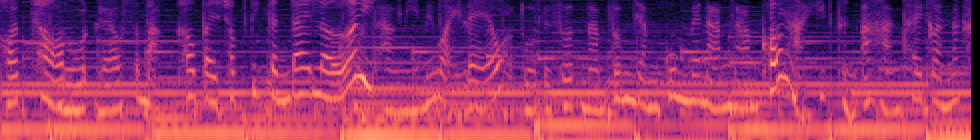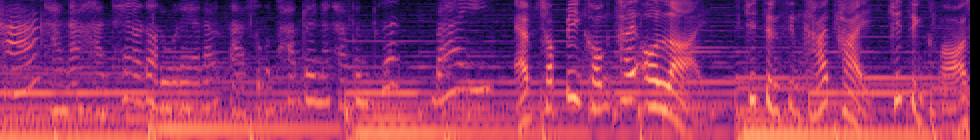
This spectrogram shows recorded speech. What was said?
คอร์สช็อปโหลดแล้วสมัครเข้าไปช้อปปิ้งกันได้เลย ทางนี้ไม่ไหวแล้วขอตัวไปซดน้ำต้มยำกุ้งแม่น้ำน้ำข้นหายคิดถึงอาหารไทยก่อนนะคะทานอาหารให้อร่อยดูแลรักษาสุขภาพด้วยนะคะเพื่อนๆบายแอปช้อปปิ้งของไทยออนไลน์ คิดถึงสินค้าไทยคิดถึงคอส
